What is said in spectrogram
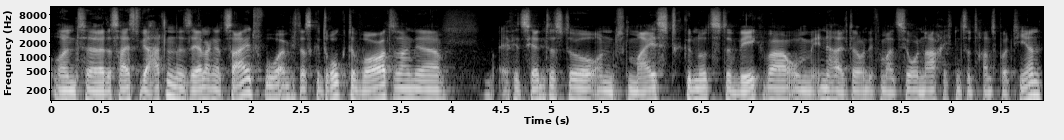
Und äh, das heißt, wir hatten eine sehr lange Zeit, wo eigentlich das gedruckte Wort sozusagen der effizienteste und meistgenutzte Weg war, um Inhalte und Informationen, Nachrichten zu transportieren.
